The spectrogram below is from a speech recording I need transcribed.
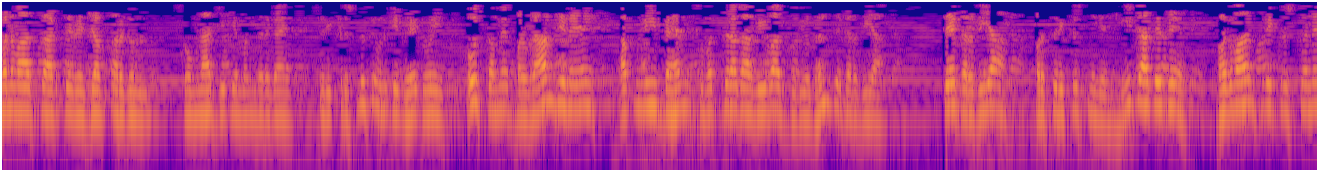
वनवास काटते हुए जब अर्जुन सोमनाथ जी के मंदिर गए, श्री कृष्ण से उनकी भेंट हुई। उस समय बलराम जी ने अपनी बहन सुभद्रा का विवाह दुर्योधन से कर दिया तय कर दिया, और श्री कृष्ण ये नहीं चाहते थे। भगवान श्री कृष्ण ने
